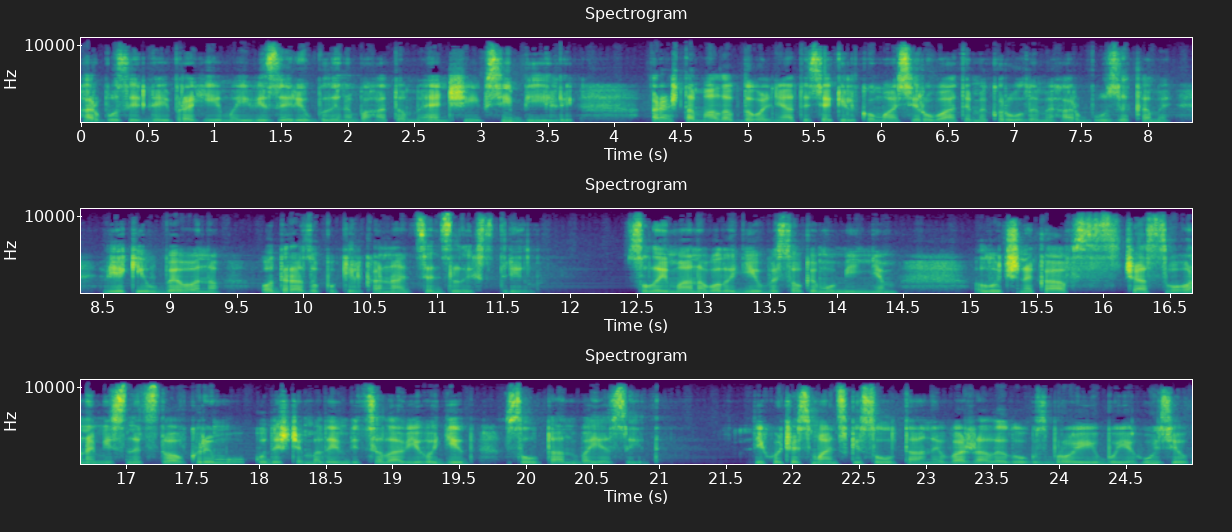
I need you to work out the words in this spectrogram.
Гарбузи для Ібрагіма і візирів були набагато менші і всі білі. Решта мала вдовольнятися кількома сіруватими круглими гарбузиками, в які вбивано одразу по кільканадцять злих стріл. Сулейман володів високим умінням лучника в час свого намісництва в Криму, куди ще малим відсилав його дід Султан Баязид. І хоч османські султани вважали лук зброєю боягузів,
